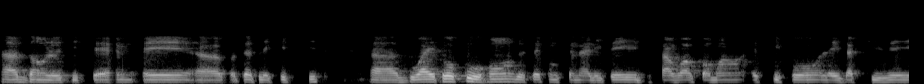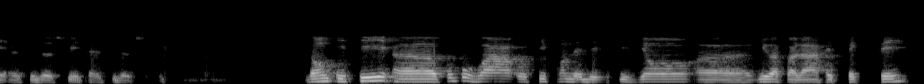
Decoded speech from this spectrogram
dans le système et peut-être l'équipe site doit être au courant de ces fonctionnalités, de savoir comment est-ce qu'il faut les activer, ainsi de suite, ainsi de suite. Donc ici, euh, pour pouvoir aussi prendre des décisions, euh, il va falloir respecter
